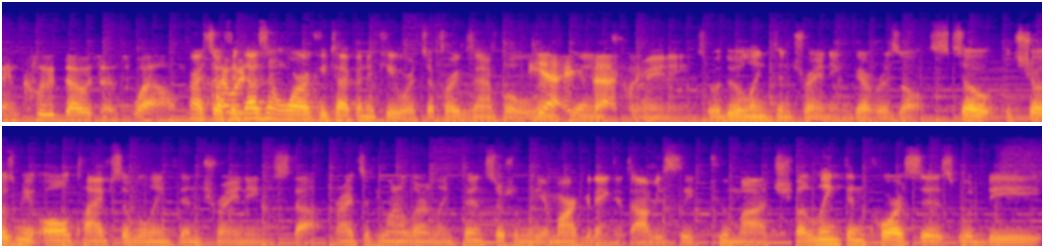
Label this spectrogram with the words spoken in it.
include those as well. All right. So I if would, it doesn't work, you type in a keyword. So, for example, LinkedIn yeah, exactly. training. So we'll do a LinkedIn training, get results. So it shows me all types of LinkedIn training stuff, right? So if you want to learn LinkedIn, social media marketing, it's obviously too much. But LinkedIn courses would be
